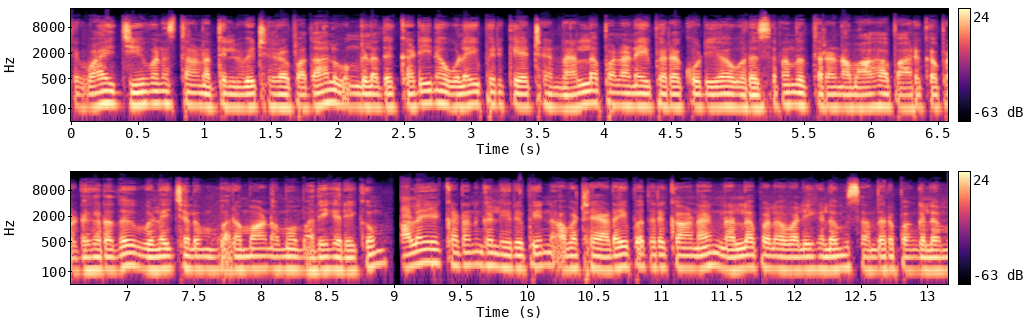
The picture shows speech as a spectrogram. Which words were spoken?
செவ்வாய் ஜீவனஸ்தானத்தில் வீற்றிருப்பதால் உங்களது கடின உழைப்பிற்கேற்ற நல்ல பலனை பெறக்கூடிய ஒரு சிறந்த தருணமாக பார்க்கப்படுகிறது. விளைச்சலும் வருமானமும் அதிகரிக்கும். பழைய கடன்கள் இருப்பின் அவற்றை அடைப்பதற்கான நல்ல பல வழிகளும் சந்தர்ப்பங்களும்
